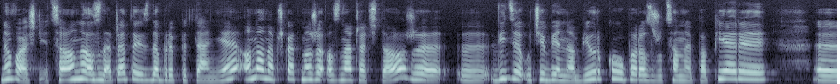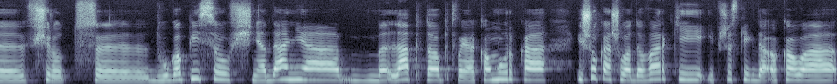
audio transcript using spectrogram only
No właśnie, co ono oznacza, to jest dobre pytanie. Ono na przykład może oznaczać to, że y, widzę u ciebie na biurku porozrzucane papiery, y, wśród y, długopisów, śniadania, laptop, twoja komórka i szukasz ładowarki i wszystkich dookoła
